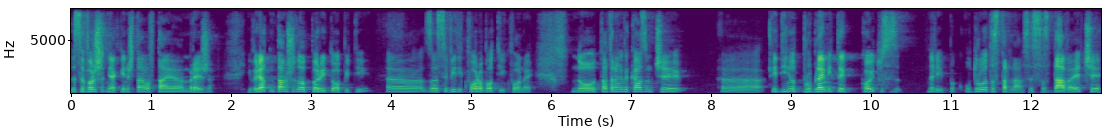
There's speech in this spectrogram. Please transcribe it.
да се вършат някакви неща в тая мрежа. И вероятно там ще дадат първите опити, а, за да се види какво работи и какво не. Но това трябва да казвам, че а, един от проблемите, който се, нали, пък от другата страна се създава е, че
